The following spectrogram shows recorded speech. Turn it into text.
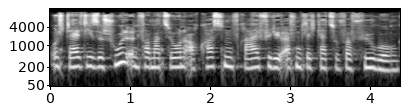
und stellt diese Schulinformationen auch kostenfrei für die Öffentlichkeit zur Verfügung.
